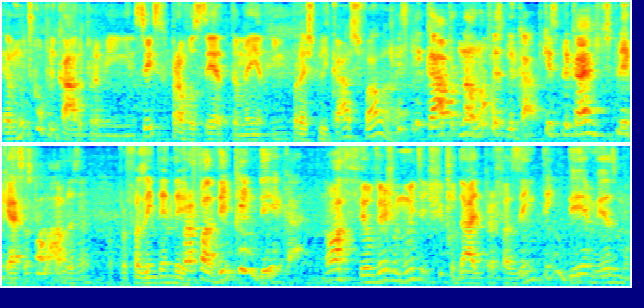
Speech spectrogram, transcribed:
é muito complicado para mim. Não sei se para você é também assim. Para explicar, se fala? Pra explicar, pra, não, não para explicar, porque explicar a gente explica essas palavras, né? Para fazer entender. Para fazer entender, cara. Nossa, eu vejo muita dificuldade para fazer entender mesmo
